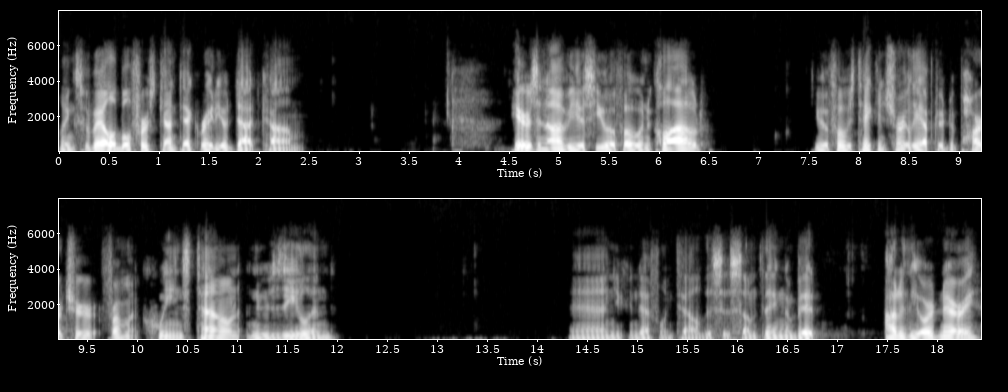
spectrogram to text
Links available, firstcontactradio.com. Here's an obvious UFO in a cloud. UFO was taken shortly after departure from Queenstown, New Zealand. And you can definitely tell this is something a bit out of the ordinary.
